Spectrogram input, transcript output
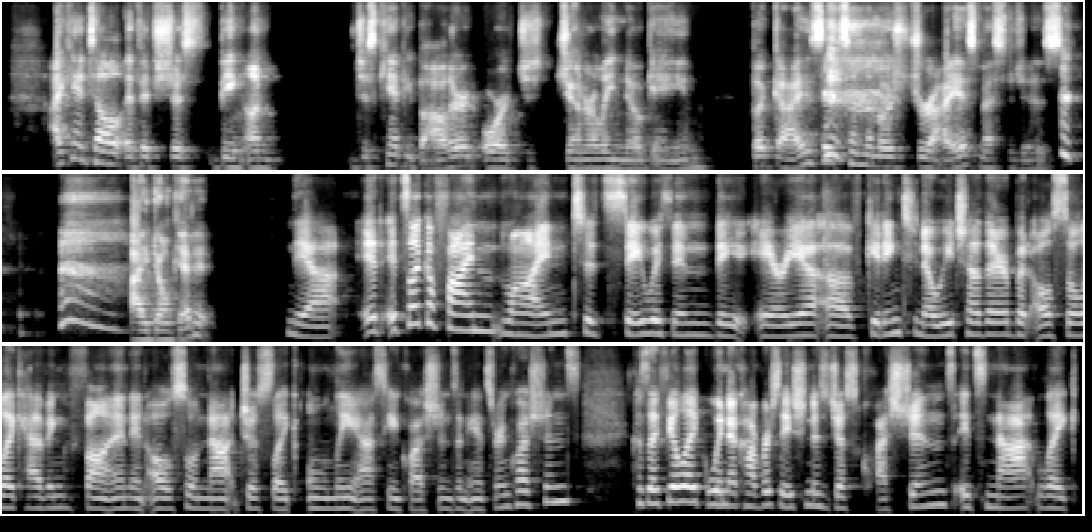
I can't tell if it's just being un, just can't be bothered or just generally no game. But guys that send the most driest messages, I don't get it. Yeah, it, it's like a fine line to stay within the area of getting to know each other, but also like having fun and also not just like only asking questions and answering questions because I feel like when a conversation is just questions, it's not like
